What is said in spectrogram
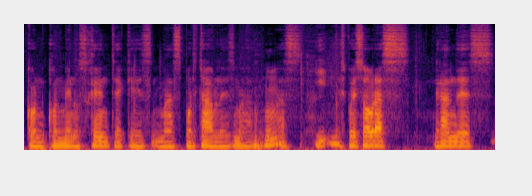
Con, con menos gente, que es más portables, más, más y, después obras grandes,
